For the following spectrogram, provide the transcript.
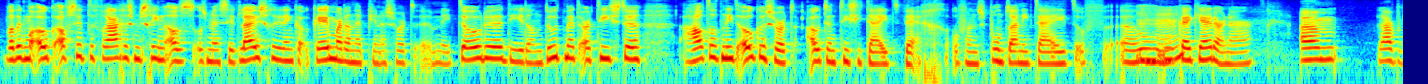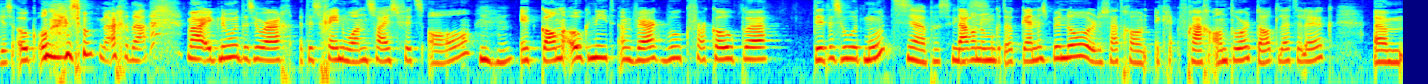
wat ik me ook af zit te vragen is misschien als, als mensen dit luisteren, die denken, oké, maar dan heb je een soort eh, methode die je dan doet met artiesten. Haalt dat niet ook een soort authenticiteit weg? Of een spontaniteit? Of eh, hoe, Mhm. hoe kijk jij daarnaar? Ehm, daar heb ik dus ook onderzoek naar gedaan. Maar ik noem het dus heel erg... Het is geen one size fits all. Ik kan ook niet een werkboek verkopen. Dit is hoe het moet. Ja, precies. Daarom noem ik het ook kennisbundel. Er staat gewoon, ik vraag antwoord, dat letterlijk. Ehm,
